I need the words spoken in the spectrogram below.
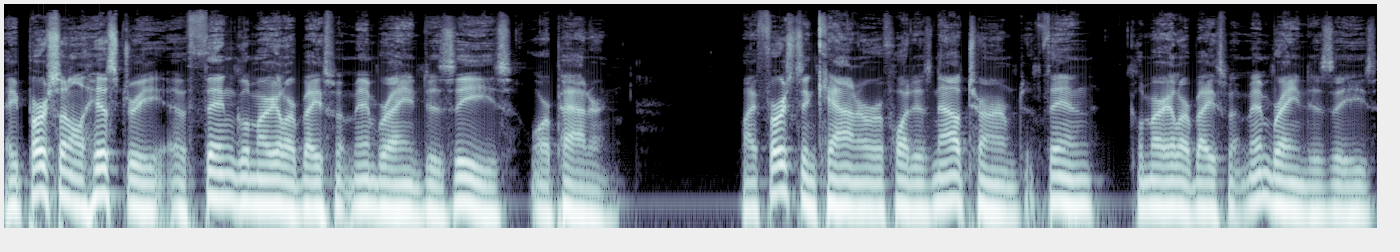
A personal history of thin glomerular basement membrane disease or pattern. My first encounter of what is now termed thin glomerular basement membrane disease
